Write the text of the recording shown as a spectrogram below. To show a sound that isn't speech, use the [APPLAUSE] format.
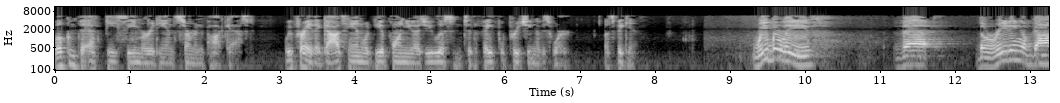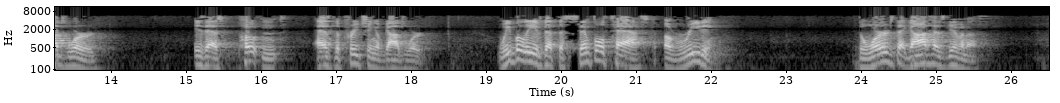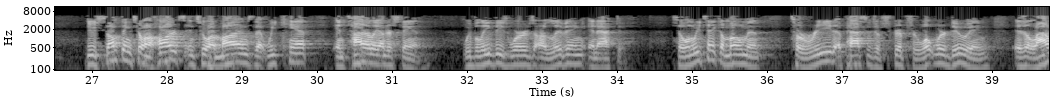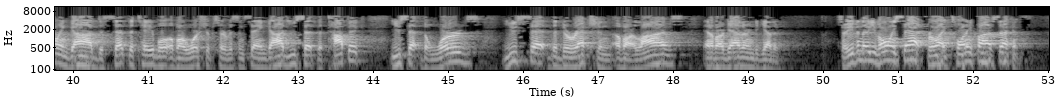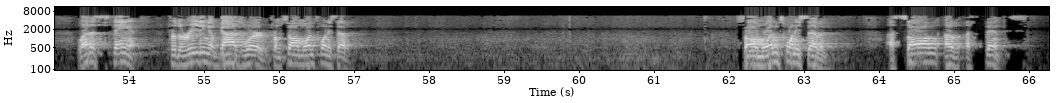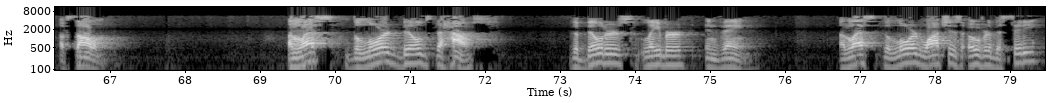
Welcome to FPC Meridian Sermon Podcast. We pray that God's hand would be upon you as you listen to the faithful preaching of His Word. Let's begin. We believe that the reading of God's Word is as potent as the preaching of God's Word. We believe that the simple task of reading the words that God has given us do something to our hearts and to our minds that we can't entirely understand. We believe these words are living and active. So when we take a moment to read a passage of scripture, what we're doing is allowing God to set the table of our worship service and saying, God, you set the topic, you set the words, you set the direction of our lives and of our gathering together. So even though you've only sat for like 25 seconds, let us stand for the reading of God's Word from Psalm 127. Psalm 127, a song of ascents of Solomon. Unless the Lord builds the house, the builders labor in vain. Unless the Lord watches over the city,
